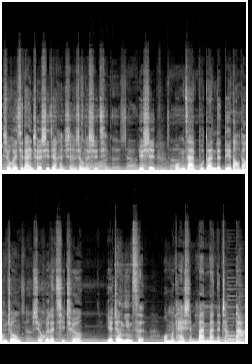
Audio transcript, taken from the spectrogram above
学会骑单车是一件很神圣的事情，于是我们在不断的跌倒当中学会了骑车，也正因此，我们开始慢慢的长大。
